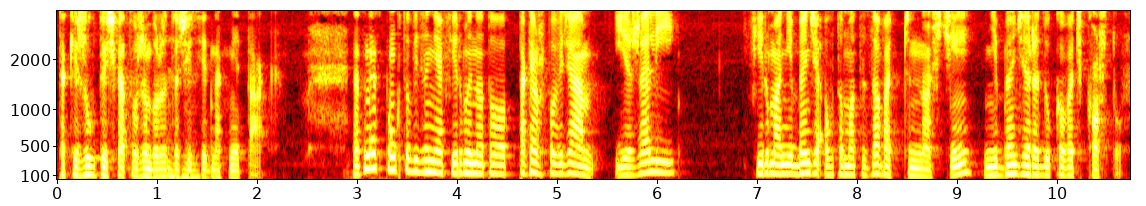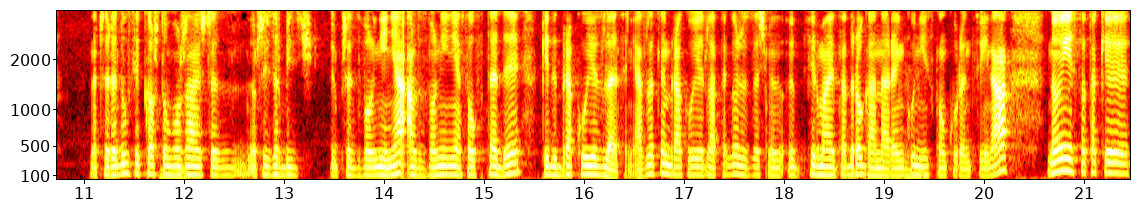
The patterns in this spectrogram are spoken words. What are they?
takie żółte światło, że może coś mhm. jest jednak nie tak. Natomiast z punktu widzenia firmy, no to tak jak już powiedziałem, jeżeli firma nie będzie automatyzować czynności, nie będzie redukować kosztów. Znaczy redukcję kosztów można jeszcze oczywiście zrobić przez zwolnienia, ale zwolnienia są wtedy, kiedy brakuje zleceń. A zleceń brakuje dlatego, że jesteśmy, firma jest za droga na rynku, nie jest konkurencyjna. No i jest to takie,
